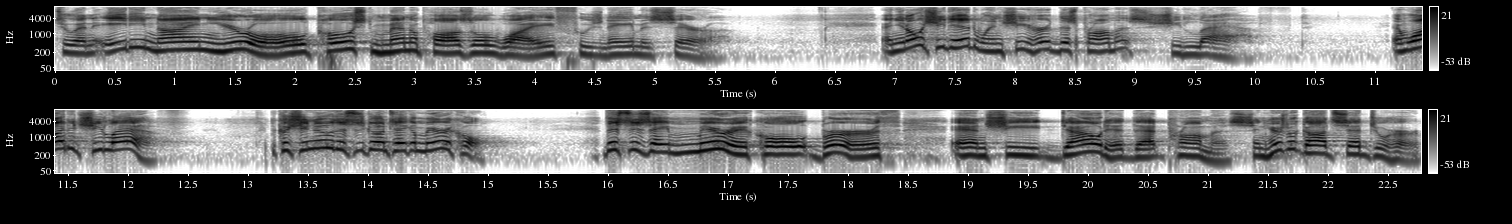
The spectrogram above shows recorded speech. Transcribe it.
to an 89 year old postmenopausal wife whose name is Sarah. And you know what she did when she heard this promise? She laughed. And why did she laugh? Because she knew this is going to take a miracle. This is a miracle birth, and she doubted that promise. And here's what God said to her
